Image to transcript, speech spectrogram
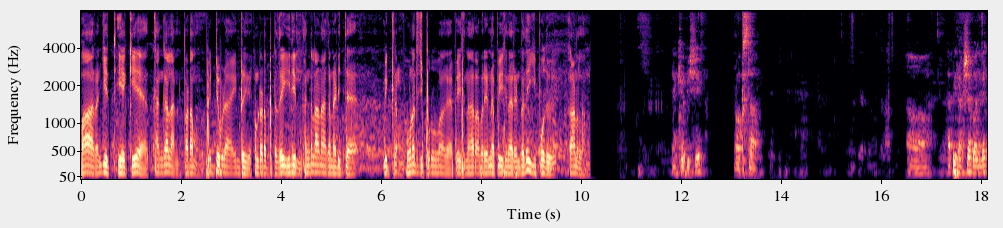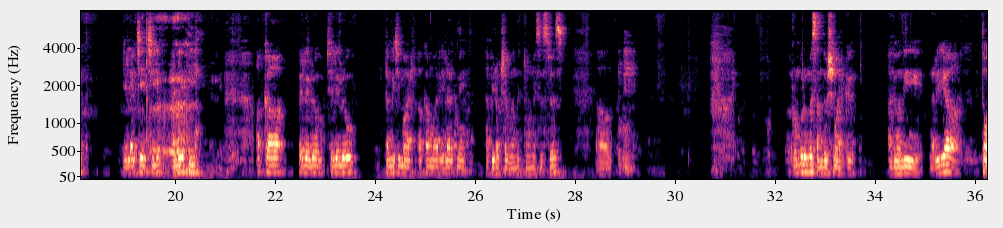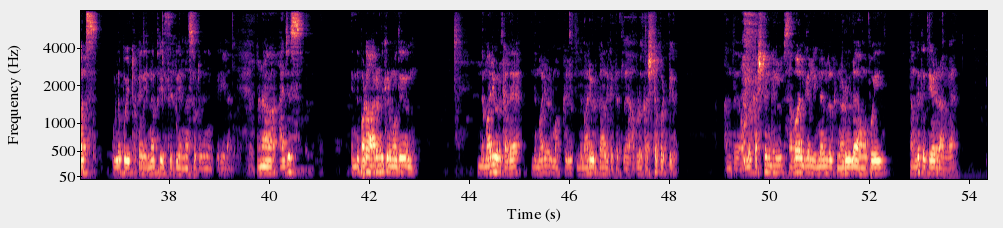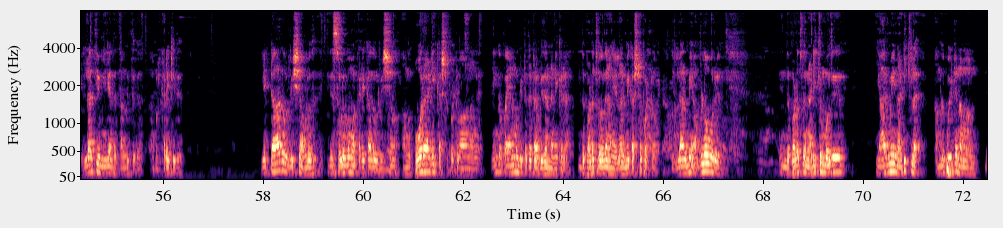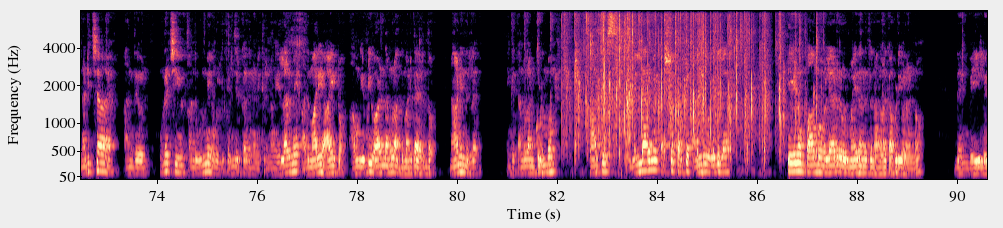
பா. ரஞ்சித் இயக்கிய தங்கலான் படம் வெற்றிவிழா இன்று கொண்டாடப்பட்டது. இதில் தங்கலானாக நடித்த விக்ரம் உணர்ச்சி பூர்வமாக பேசினார். அவர் என்ன பேசினார் என்பதை இப்போது காணலாம். Thank you Abhishek rockstar happy Rakshabandhan எல்லா சேச்சி அக்கா பெல்லு செல்லு தங்கச்சிமார் அக்காமார் எல்லாருக்குமே ஹாப்பி ரக்ஷாபந்தன் டோன் மை சிஸ்டர்ஸ் ரொம்ப ரொம்ப சந்தோஷமாக இருக்குது அது வந்து நிறையா தாட்ஸ் உள்ளே போயிட்டுருக்காது. என்ன பேசுறது என்ன சொல்கிறதுன்னு எனக்கு தெரியல. ஆனால் ஐ ஜஸ்ட் இந்த படம் ஆரம்பிக்கிற போது இந்த மாதிரி ஒரு கதை இந்த மாதிரி ஒரு மக்கள் இந்த மாதிரி ஒரு காலகட்டத்தில் அவ்வளோ கஷ்டப்பட்டு அந்த அவ்வளோ கஷ்டங்கள் சவால்கள் இன்னல்களுக்கு நடுவில் அவங்க போய் தங்கத்தை தேடுறாங்க. எல்லாத்தையும் மீறி அந்த தங்கத்துக்கு அவங்களுக்கு கிடைக்குது. எட்டாத ஒரு விஷயம் அவ்வளோ இது சுலபமாக கிடைக்காத ஒரு விஷயம். அவங்க போராடி கஷ்டப்பட்டு வாங்கினாங்க எங்கள் பயணமும் கிட்டத்தட்ட அப்படிதான் நினைக்கிறேன். இந்த படத்தில் வந்து நாங்கள் எல்லாருமே கஷ்டப்பட்டோம். எல்லாருமே அவ்வளோ ஒரு இந்த படத்தில் நடிக்கும்போது யாருமே நடிக்கல. அங்கே போயிட்டு நம்ம நடித்தா அந்த உணர்ச்சி அந்த உண்மை உங்களுக்கு தெரிஞ்சிருக்காதுன்னு நினைக்கிறேன். நாங்கள் எல்லாருமே அது மாதிரி ஆகிட்டோம் அவங்க எப்படி வாழ்ந்தாங்களோ அந்த மாதிரி தான் இருந்தோம். நானும் இல்லை. எங்கள் தங்களான் குடும்பம் ஆர்டிஸ்ட் எல்லாருமே கஷ்டப்பட்டு அந்த ஒரு இதில் தேனும் பாம்பும் விளையாடுற ஒரு மைதானத்தில் நாங்களாம் கபடி விளையாண்டோம். தென் வெயில்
